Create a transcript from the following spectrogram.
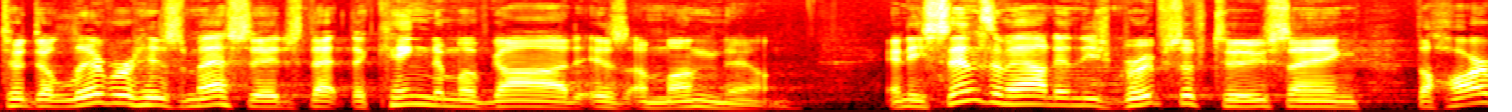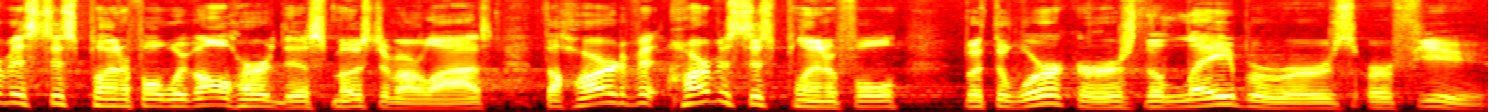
to deliver his message that the kingdom of God is among them. And he sends them out in these groups of two, saying, The harvest is plentiful. We've all heard this most of our lives. The harvest is plentiful, but the workers, the laborers, are few.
